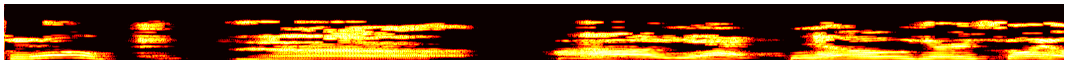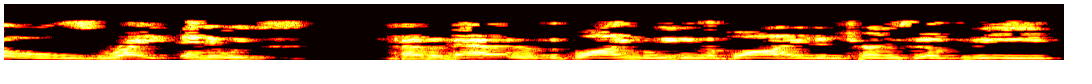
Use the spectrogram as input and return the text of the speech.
silt. Ah. Ah, yes. Know your soils. Right. And it was kind of a matter of the blind leading the blind in terms of the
